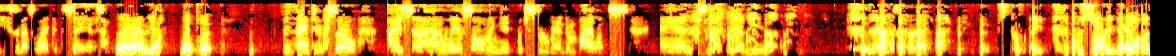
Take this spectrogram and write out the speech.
is the best way I could say it. Uh, yeah, well put. Thank you. So I said I had a way of solving it, which is through random violence. And she liked the idea. yeah, that's. That's great. I'm sorry. Go Yeah. on.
